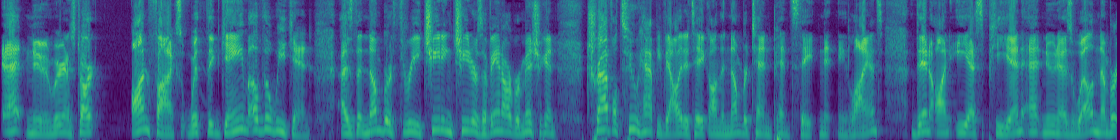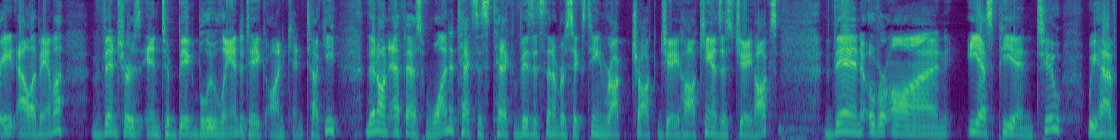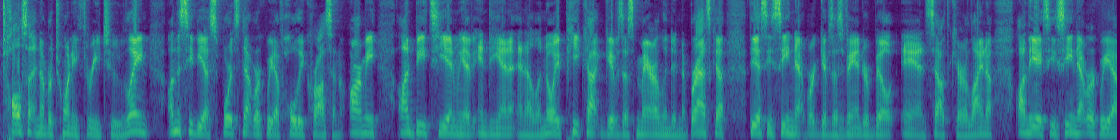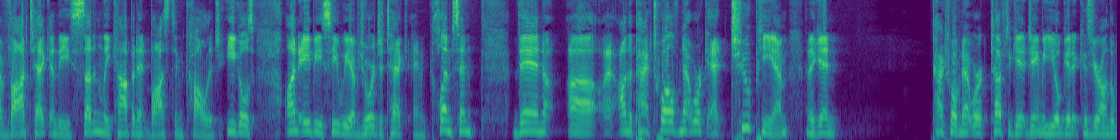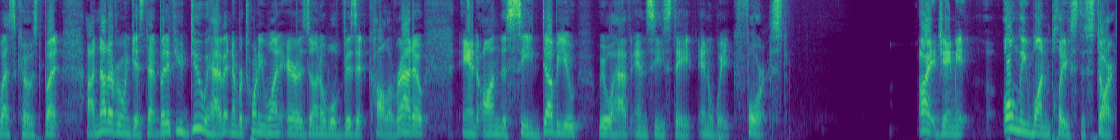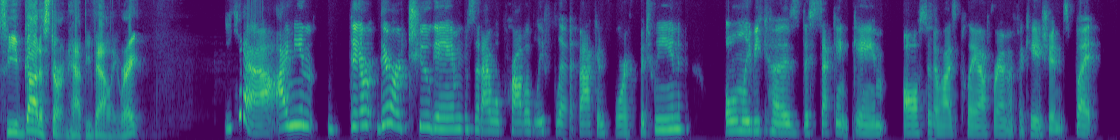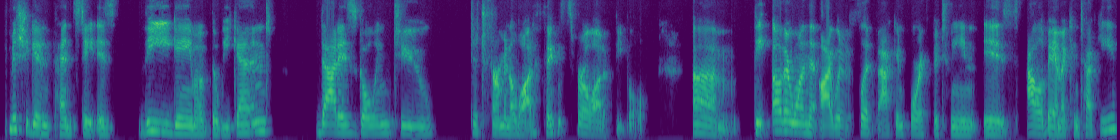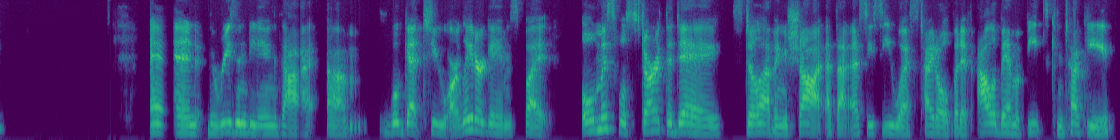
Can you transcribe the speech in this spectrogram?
at noon. We're going to start on Fox with the game of the weekend as the number three cheating cheaters of Ann Arbor, Michigan travel to Happy Valley to take on the number 10 Penn State Nittany Lions. Then on ESPN at noon as well, number eight Alabama ventures into Big Blue Land to take on Kentucky. Then on FS1, a Texas Tech visits the number 16 Rock Chalk Jayhawk, Kansas Jayhawks. Then over on ESPN2, we have Tulsa at number 23, Tulane. On the CBS Sports Network, we have Holy Cross and Army. On BTN, we have Indiana and Illinois. Peacock gives us Maryland and Nebraska. The SEC Network gives us Vanderbilt and South Carolina. On the ACC Network, we have Vatech and the suddenly competent Boston College Eagles. On ABC, we have Georgia Tech and Clemson. Then uh, on the Pac 12 Network at 2 p.m., and again, Pac 12 network, tough to get. Jami, you'll get it because you're on the West Coast, but uh, not everyone gets that. But if you do have it, number 21, Arizona will visit Colorado. And on the CW, we will have NC State and Wake Forest. All right, Jami, only one place to start. So you've got to start in Happy Valley, right? Yeah, I mean, there there are two games that I will probably flip back and forth between only because the second game also has playoff ramifications. But Michigan Penn State is the game of the weekend that is going to determine a lot of things for a lot of people. Um, the other one that I would flip back and forth between is Alabama, Kentucky. And, and the reason being that um, we'll get to our later games, but Ole Miss will start the day still having a shot at that SEC West title. But if Alabama beats Kentucky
